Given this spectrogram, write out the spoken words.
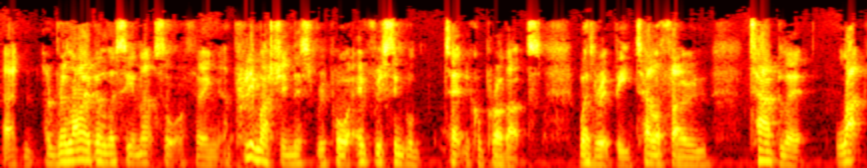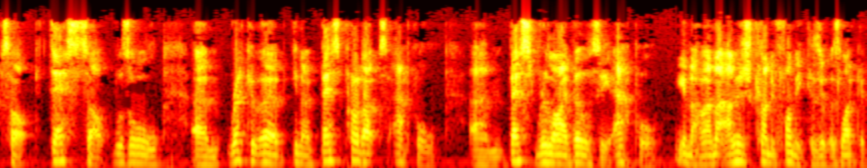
and, and reliability and that sort of thing. And pretty much in this report, every single technical product, whether it be telephone, tablet, laptop, desktop, was all um, rec- uh, you know best products Apple. Um, best reliability Apple, you know, and, and it's kind of funny because it was like a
